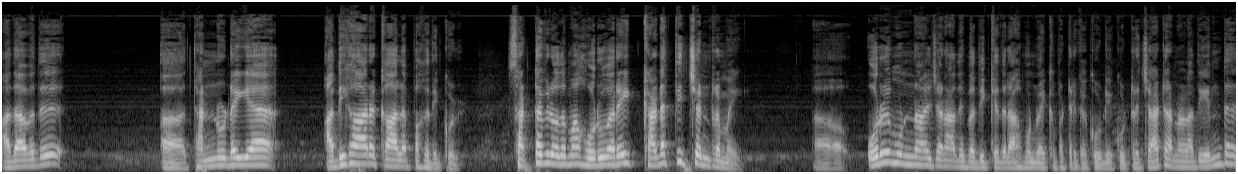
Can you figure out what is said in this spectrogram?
அதாவது தன்னுடைய அதிகார கால பகுதிக்குள் சட்டவிரோதமாக ஒருவரை கடத்திச் சென்றமை. ஒரு முன்னாள் ஜனாதிபதிக்கு எதிராக முன்வைக்கப்பட்டிருக்கக்கூடிய குற்றச்சாட்டு. ஆனால் அது எந்த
